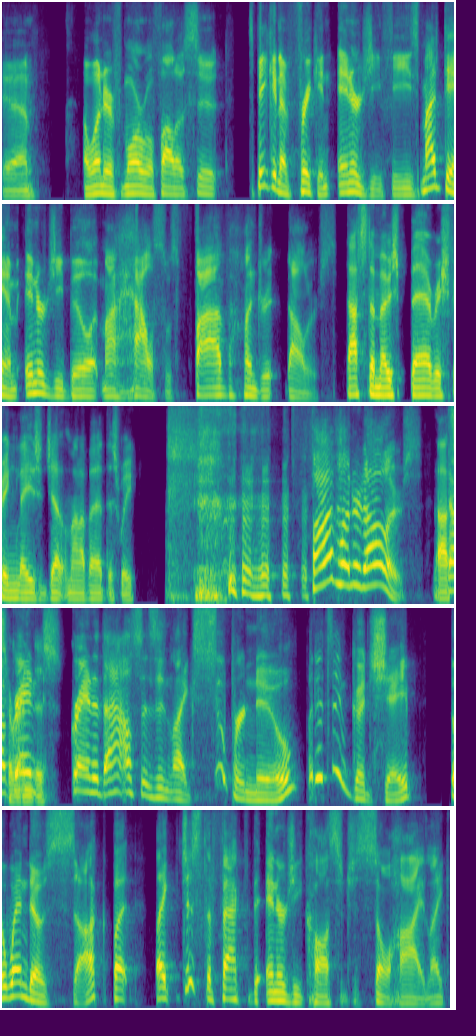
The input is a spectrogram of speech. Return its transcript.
Yeah. I wonder if more will follow suit. Speaking of freaking energy fees, my damn energy bill at my house was five hundred dollars. That's the most bearish thing, ladies and gentlemen, I've heard this week. five hundred dollars. That's now, horrendous. Granted, granted, the house isn't like super new, but it's in good shape. The windows suck, but like just the fact that the energy costs are just so high, like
